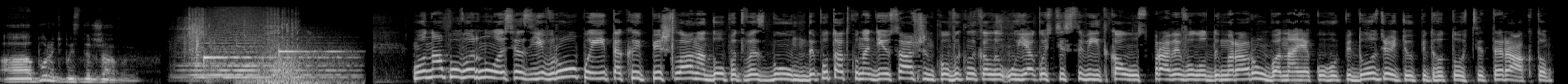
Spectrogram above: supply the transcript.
е, боротьби з державою. Вона повернулася з Європи і таки пішла на допит в СБУ. Депутатку Надію Савченко викликали у якості свідка у справі Володимира Рубана, якого підозрюють у підготовці теракту,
